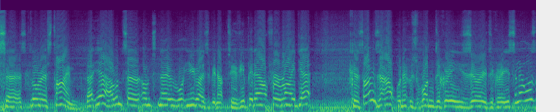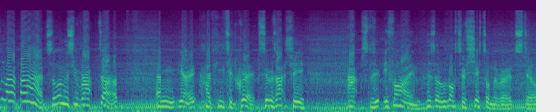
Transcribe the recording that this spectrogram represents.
So it's glorious time. But yeah, I want to I want to know what you guys have been up to. Have you been out for a ride yet? Because I was out when it was one degree, zero degrees, and it wasn't that bad. So long as you wrapped up and you know had heated grips, it was actually absolutely fine. There's a lot of shit on the road still.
